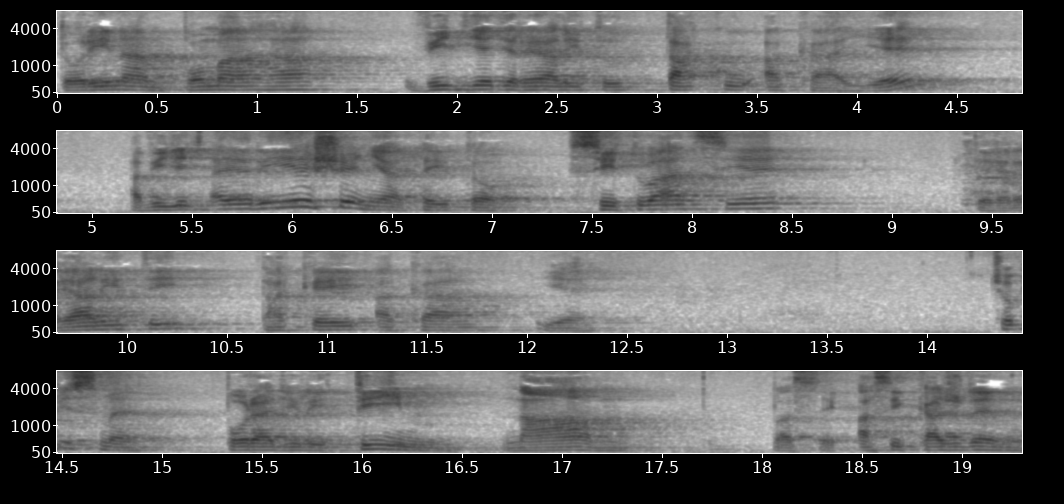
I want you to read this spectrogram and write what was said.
ktorý nám pomáha vidieť realitu takú, aká je a vidieť aj riešenia tejto situácie, tej reality, takej, aká je. Čo by sme poradili tým, nám, vlastne asi každému,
